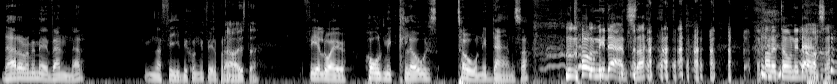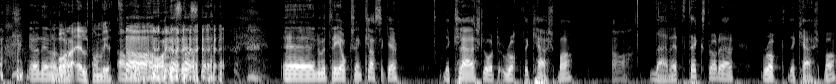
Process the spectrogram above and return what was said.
Där har de ju med Vänner. När Phoebe sjunger fel på den. Ja, just det. Fel då är ju Hold Me Close Tony Danza. Tony Danza! Vad fan är Tony Danza? Ja, det Bara Elton vet. Amerikanskt. Eh, nummer tre också en klassiker. The Clash låt Rock the Cash Bar. Ja. Där rätt textrad är Rock the Cash Bar.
